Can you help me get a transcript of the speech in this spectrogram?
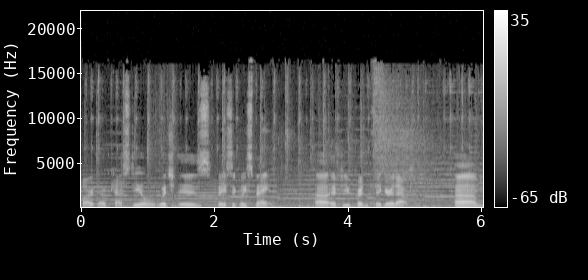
part of Castile, which is basically Spain uh, if you couldn't figure it out. Um,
